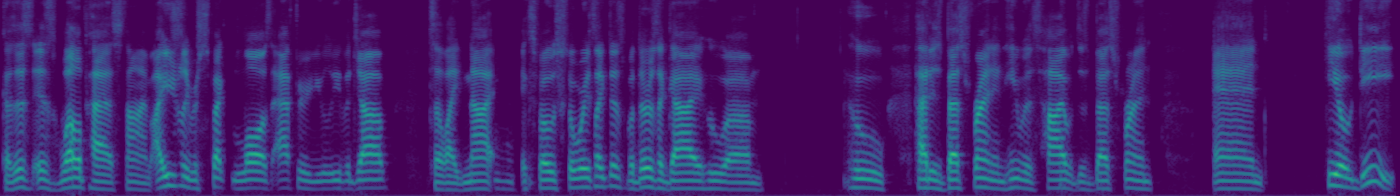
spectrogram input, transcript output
because this is well past time i usually respect the laws after you leave a job to like not mm-hmm. expose stories like this but there's a guy who um who had his best friend and he was high with his best friend and he OD'd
